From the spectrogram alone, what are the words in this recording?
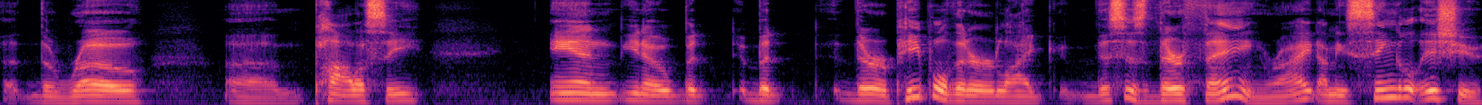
the Roe um, policy, and you know, but but there are people that are like this is their thing, right? I mean, single issue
